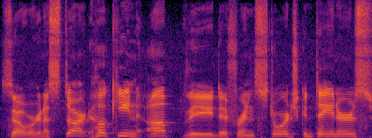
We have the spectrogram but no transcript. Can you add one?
So we're going to start hooking up the different storage containers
